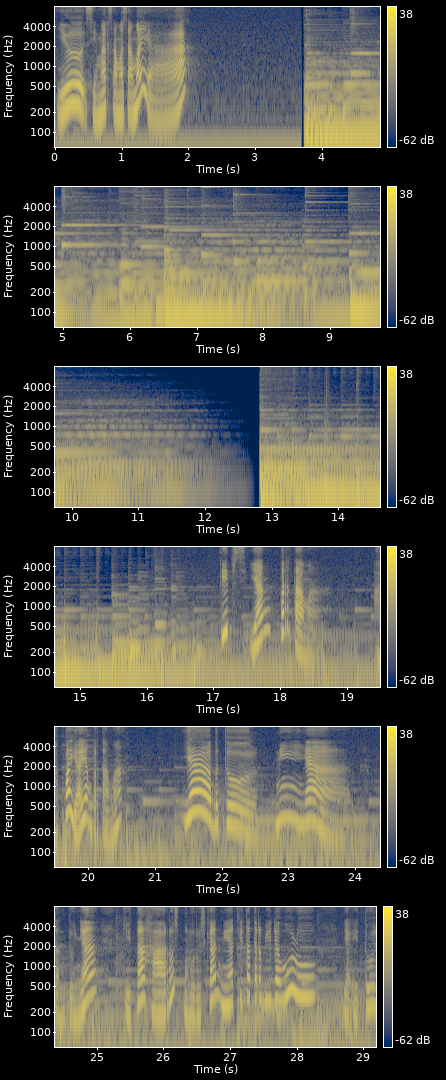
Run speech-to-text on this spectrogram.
Yuk simak sama-sama ya. Tips yang pertama. Apa ya yang pertama? Ya, betul. Niat. Tentunya kita harus meluruskan niat kita terlebih dahulu, yaitu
